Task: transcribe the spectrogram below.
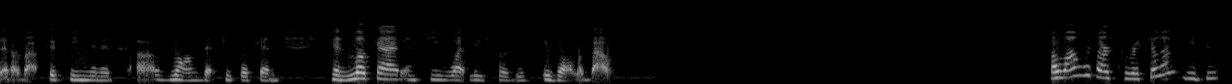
that are about 15 minutes uh, long that people can, can look at and see what LISTOS is, is all about. Along with our curriculum, we do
